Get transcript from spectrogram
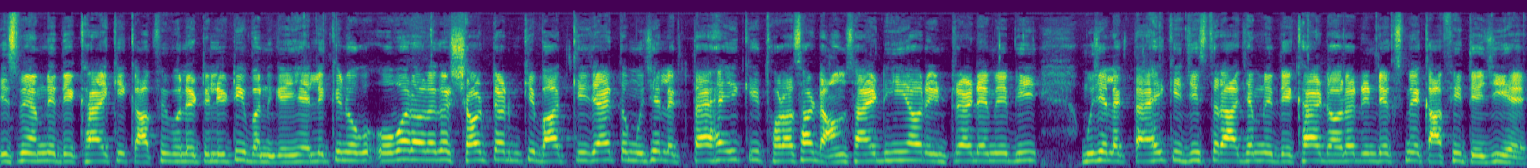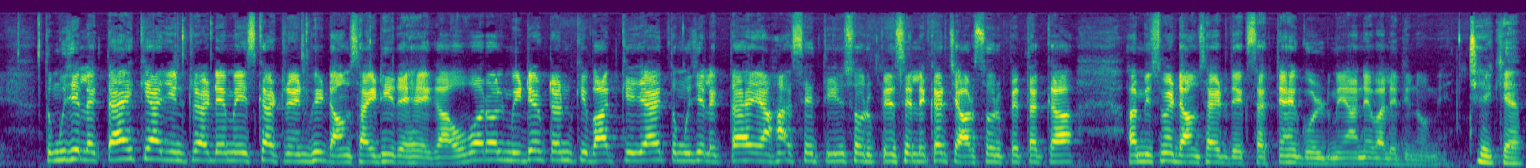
इसमें हमने देखा है कि काफ़ी वोलेटिलिटी बन गई है। लेकिन ओवरऑल अगर शॉर्ट टर्म की बात की जाए तो मुझे लगता है कि थोड़ा सा डाउन साइड ही है और इंट्राडे में भी मुझे लगता है कि जिस तरह आज हमने देखा है डॉलर इंडेक्स में काफ़ी तेज़ी है। तो मुझे लगता है कि आज इंट्राडे में इसका ट्रेंड भी डाउन साइड ही रहेगा। ओवरऑल मीडियम टर्म की बात की जाए तो मुझे लगता है यहाँ से तीन सौ रुपये से लेकर चार सौ रुपये तक का हम इसमें डाउन साइड देख सकते हैं गोल्ड में आने वाले दिनों में। ठीक है।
